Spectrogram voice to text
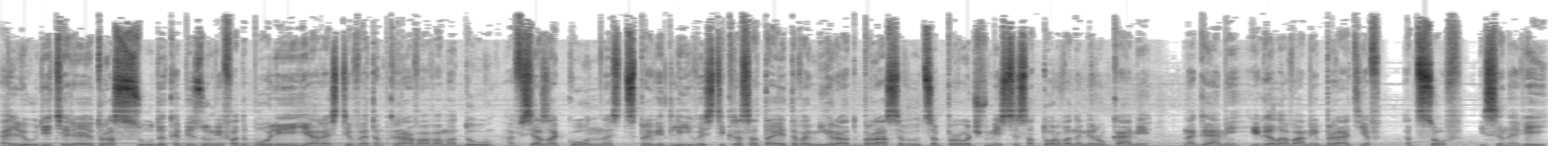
а люди теряют рассудок, обезумев от боли и ярости в этом кровавом аду, а вся законность, справедливость и красота этого мира отбрасываются прочь вместе с оторванными руками, ногами и головами братьев, отцов и сыновей,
